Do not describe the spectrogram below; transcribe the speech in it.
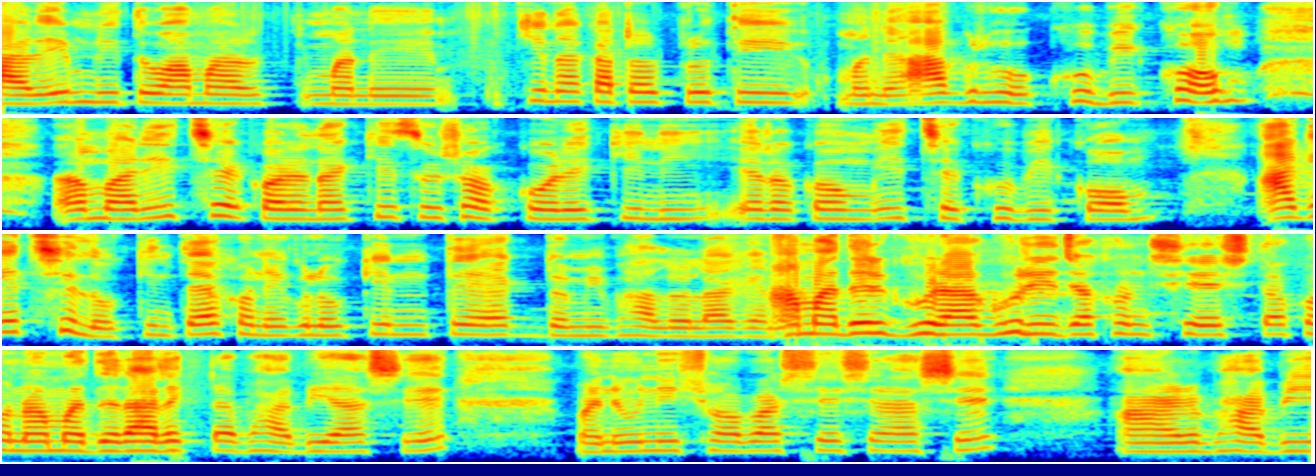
আর এমনিতেও আমার মানে কেনাকাটার প্রতি মানে আগ্রহ খুবই কম। আমার ইচ্ছে করে না কিছু শখ করে কিনি, এরকম ইচ্ছে খুবই কম। আগে ছিল, কিন্তু এখন এগুলো কিনতে একদমই ভালো লাগে না। আমাদের ঘোরাঘুরি যখন শেষ, তখন আমাদের আরেকটা ভাবি আসে মানে উনি সবার শেষে আসে। আর ভাবি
